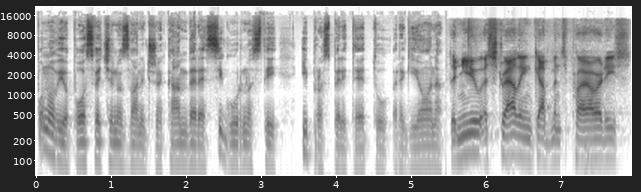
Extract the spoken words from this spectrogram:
ponovio posvećeno zvanične kambere sigurnosti i prosperitetu regiona. The new Australian government's priorities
